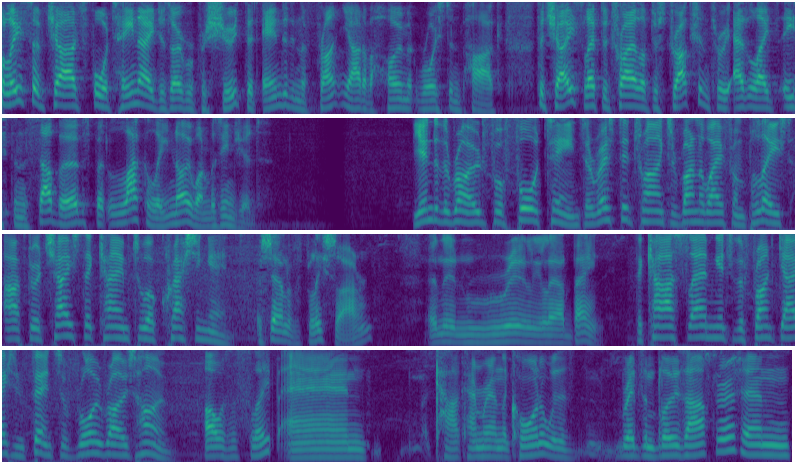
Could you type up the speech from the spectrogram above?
Police have charged four teenagers over a pursuit that ended in the front yard of a home at Royston Park. The chase left a trail of destruction through Adelaide's eastern suburbs, but luckily no one was injured. The end of the road for four teens arrested trying to run away from police after a chase that came to a crashing end. The sound of a police siren and then really loud bang. The car slamming into the front gate and fence of Roy Rowe's home. I was asleep and a car came around the corner with his reds and blues after it and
